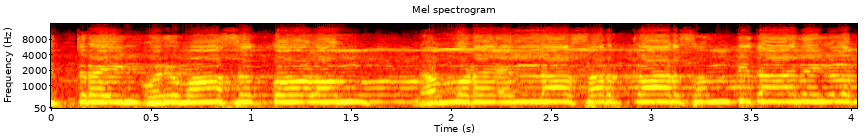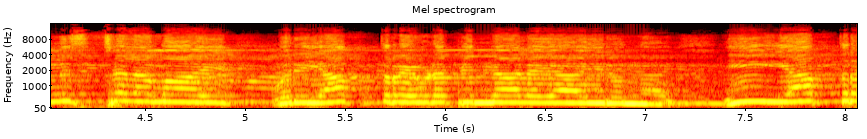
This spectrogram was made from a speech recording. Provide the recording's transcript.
ഇത്രയും ഒരു മാസത്തോളം നമ്മുടെ എല്ലാ സർക്കാർ സംവിധാനങ്ങളും നിശ്ചലമായി ഒരു യാത്രയുടെ പിന്നാലെയായിരുന്നു. ഈ യാത്ര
